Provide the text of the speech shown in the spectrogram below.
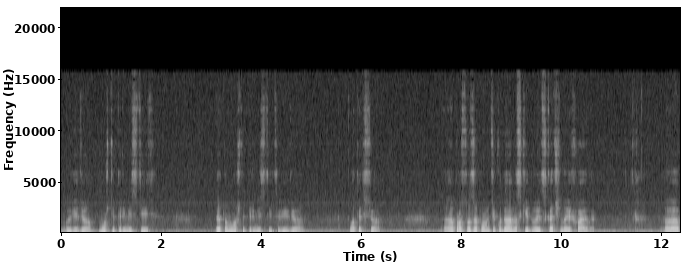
видео можете переместить, эту можете переместить в видео. Вот и все. А просто запомните, куда она скидывает скачанные файлы. А,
